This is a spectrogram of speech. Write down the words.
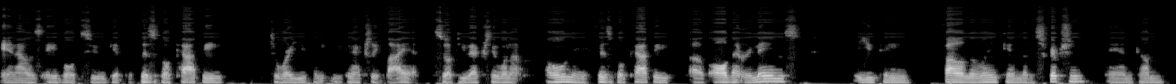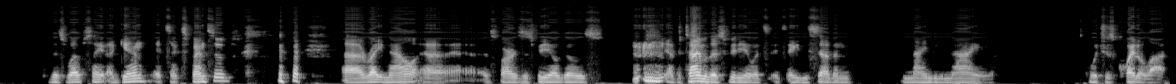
and I was able to get the physical copy to where you can you can actually buy it. So if you actually want to own a physical copy of all that remains, you can follow the link in the description and come to this website. Again, it's expensive uh, right now. Uh, as far as this video goes, at the time of this video, it's it's 87.99, which is quite a lot.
